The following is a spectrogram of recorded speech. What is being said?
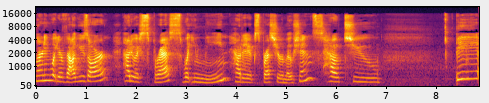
learning what your values are, how to express what you mean, how to express your emotions, how to be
